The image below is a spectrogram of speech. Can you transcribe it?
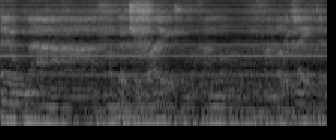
È una, sono percentuali che insomma, fanno, fanno riflettere.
